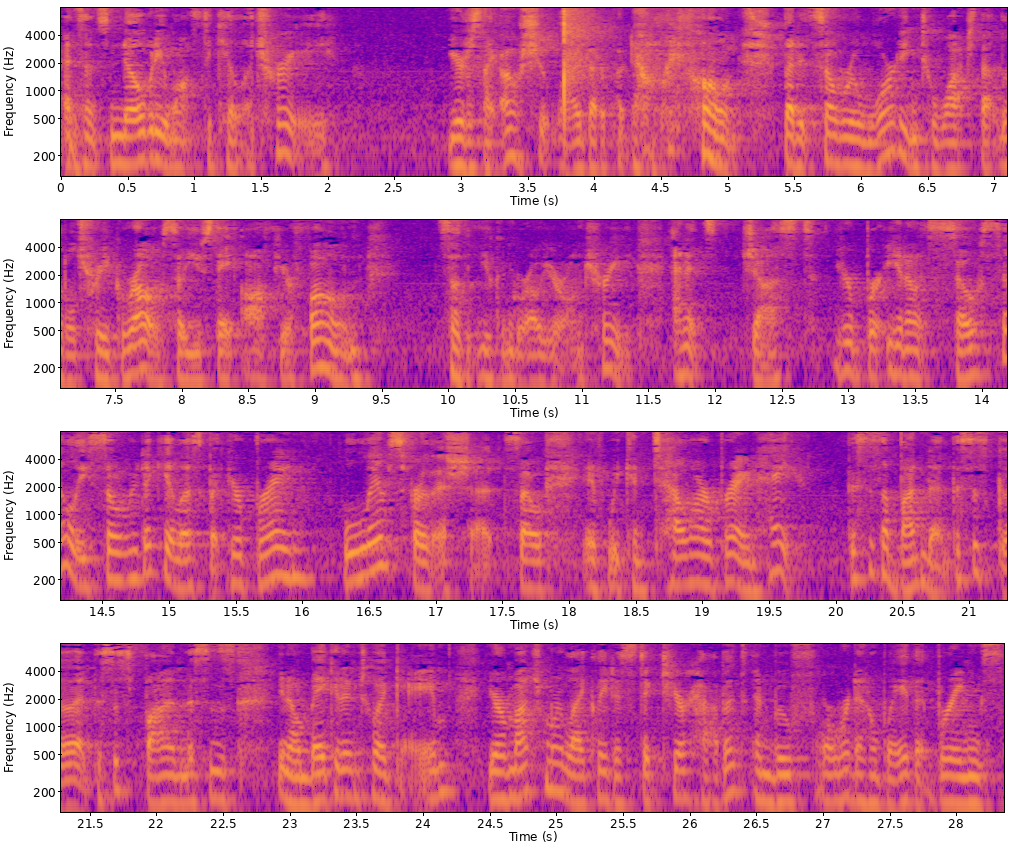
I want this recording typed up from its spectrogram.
And since nobody wants to kill a tree, you're just like, oh shoot, well, I better put down my phone. But it's so rewarding to watch that little tree grow. So you stay off your phone so that you can grow your own tree. And it's just your, brain, you know, it's so silly, so ridiculous, but your brain lives for this shit. So if we can tell our brain, hey, this is abundant, this is good, this is fun, this is, you know, make it into a game, you're much more likely to stick to your habits and move forward in a way that brings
